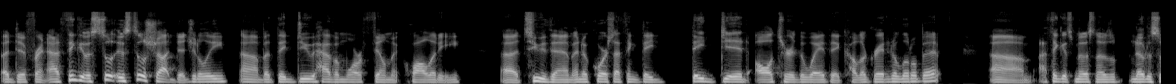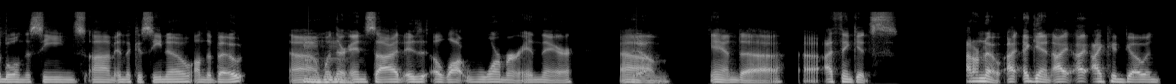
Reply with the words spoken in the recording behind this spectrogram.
a different. I think it was still it was still shot digitally, uh, but they do have a more filmic quality uh, to them. And of course, I think they they did alter the way they color graded a little bit. Um, I think it's most no- noticeable in the scenes um, in the casino on the boat um, when they're inside is a lot warmer in there. Yeah. Um, and uh, uh, I think it's I don't know. I, again, I, I I could go and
